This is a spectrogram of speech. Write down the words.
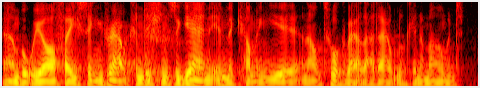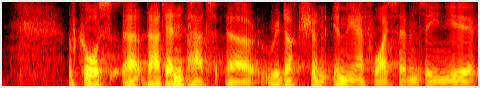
Um, but we are facing drought conditions again in the coming year, and I'll talk about that outlook in a moment. Of course, uh, that NPAT uh, reduction in the FY17 year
